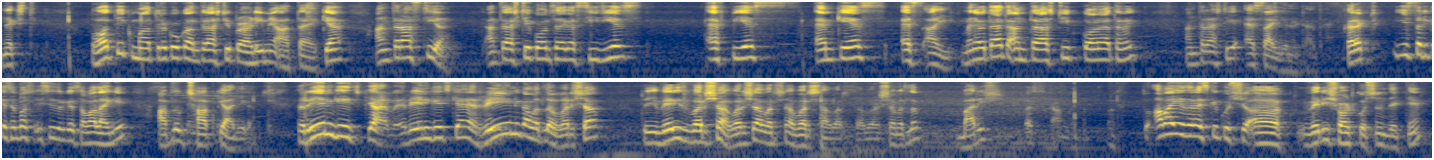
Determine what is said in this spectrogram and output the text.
नेक्स्ट भौतिक मात्रकों का अंतर्राष्ट्रीय प्रणाली में आता है क्या? अंतर्राष्ट्रीय। अंतर्राष्ट्रीय कौन सा आएगा? C G S F P S M K S S I मैंने बताया था अंतर्राष्ट्रीय कौन आता है भाई? अंतर्राष्ट्रीय एस आई यूनिट आता है। करेक्ट इस तरीके से, बस इसी तरह के सवाल आएँगे। आप लोग छाप के आ जाएगा रेन गेज क्या है? भाई रेन गेज क्या है? रेन का मतलब वर्षा। तो ये वेर इज़ वर्षा? वर्षा वर्षा वर्षा वर्षा वर्षा मतलब बारिश। बस काम करना तो अब आइए ज़रा इसके कुछ वेरी शॉर्ट क्वेश्चन देखते हैं।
